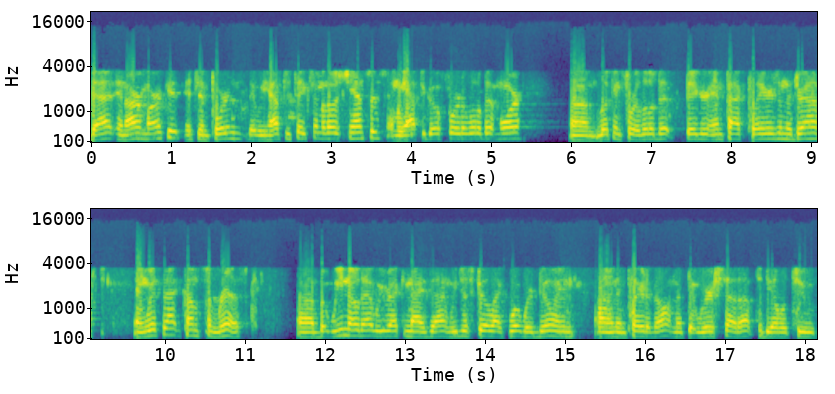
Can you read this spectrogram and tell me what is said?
that in our market, it's important that we have to take some of those chances and we have to go for it a little bit more, um, looking for a little bit bigger impact players in the draft. And with that comes some risk. Uh, but we know that, we recognize that, and we just feel like what we're doing um, in player development that we're set up to be able to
